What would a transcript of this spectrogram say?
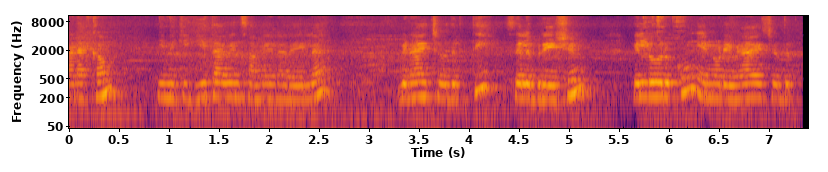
வணக்கம். இன்னைக்கு கீதாவின் சமையல் அறையில் விநாயகர் சதுர்த்தி செலிப்ரேஷன் எல்லோருக்கும் என்னுடைய விநாயகர் சதுர்த்தி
